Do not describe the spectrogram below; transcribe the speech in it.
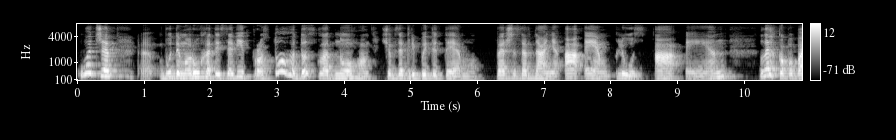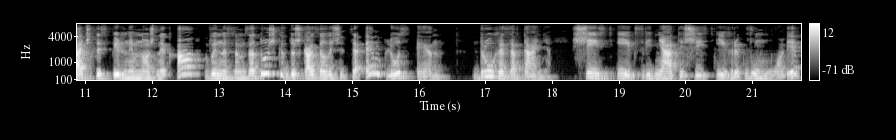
Отже, е, будемо рухатися від простого до складного, щоб закріпити тему. Перше завдання АМ плюс АН Легко побачити спільний множник А, винесемо за дужки, в дужках залишиться m плюс n. Друге завдання. 6х відняти 6y в умові.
